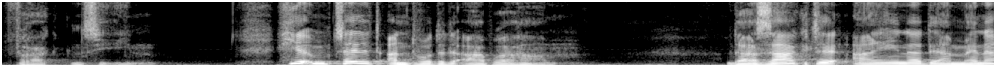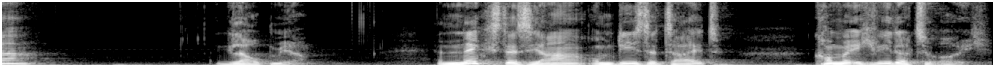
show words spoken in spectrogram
fragten sie ihn. Hier im Zelt, antwortete Abraham. Da sagte einer der Männer, Glaub mir, nächstes Jahr um diese Zeit komme ich wieder zu euch.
